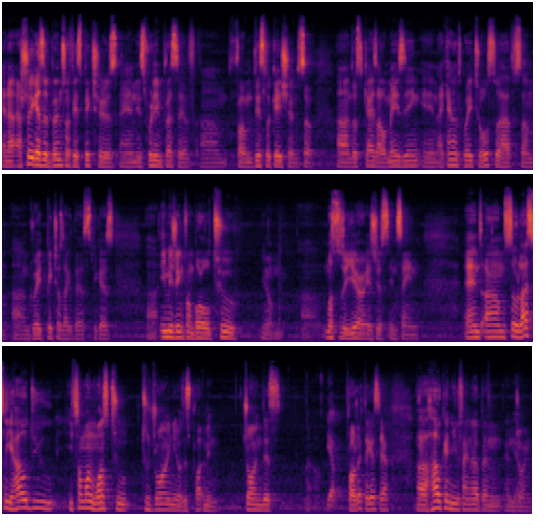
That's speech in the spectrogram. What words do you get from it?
and I'll show you guys a bunch of his pictures and it's really impressive um, from this location. So uh, those guys are amazing and I cannot wait to also have some uh, great pictures like this because uh, imaging from Bortle 2, you know, uh, most of the year is just insane. And um, so lastly, how do you, if someone wants to, to join, you know, this, pro- I mean, join this Yep. project, I guess, yeah, uh, how can you sign up and, and join?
